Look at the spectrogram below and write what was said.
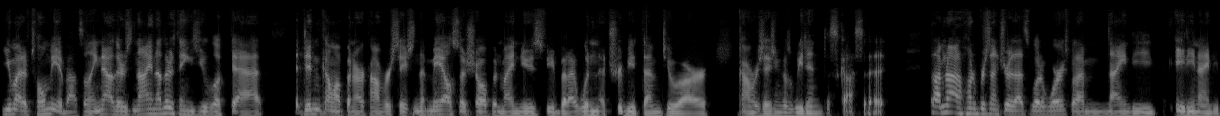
you might have told me about something. Now there's nine other things you looked at that didn't come up in our conversation that may also show up in my newsfeed, but I wouldn't attribute them to our conversation because we didn't discuss it. I'm not 100% sure that's what it works, but I'm 90, 80, 90%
